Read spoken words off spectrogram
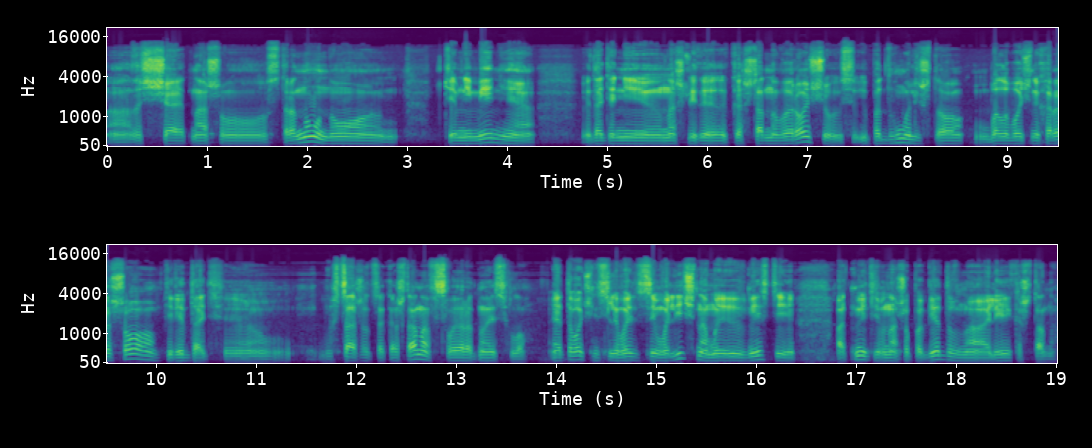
захищають нашу страну, але тим не менее, видать, они нашли э, каштановую рощу и подумали, что было бы очень хорошо передать э, саженцы каштанов в свое родное село. Это очень символ- символично. Мы вместе отметим нашу победу на аллее каштанов.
